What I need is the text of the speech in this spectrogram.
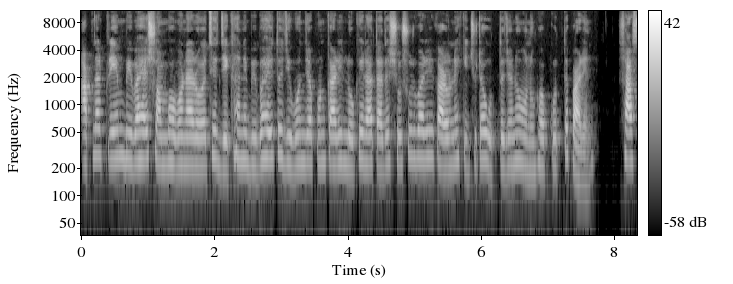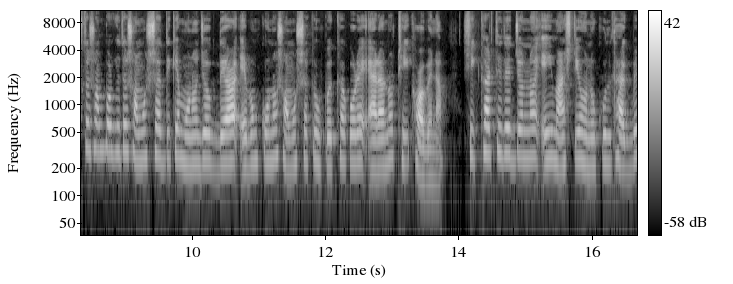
আপনার প্রেম বিবাহের সম্ভাবনা রয়েছে, যেখানে বিবাহিত জীবনযাপনকারী লোকেরা তাদের শ্বশুরবাড়ির কারণে কিছুটা উত্তেজনা অনুভব করতে পারেন। স্বাস্থ্য সম্পর্কিত সমস্যার দিকে মনোযোগ দেওয়া এবং কোনো সমস্যাকে উপেক্ষা করে এড়ানো ঠিক হবে না। শিক্ষার্থীদের জন্য এই মাসটি অনুকূল থাকবে।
